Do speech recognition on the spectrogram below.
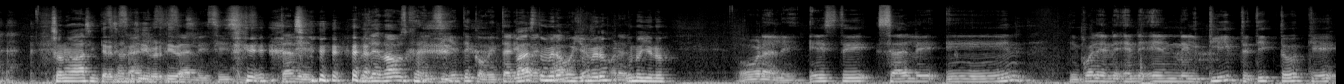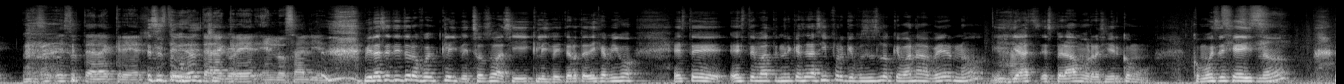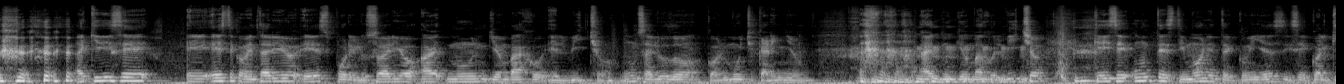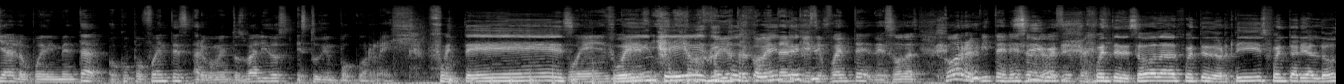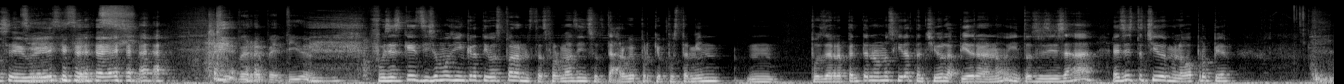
son mamadas interesantes y divertidas. sí, sí, está bien. Pues vamos con el siguiente comentario. Vas, número, número, uno y uno. Órale, este sale en... ¿En cuál? En, en, el clip de TikTok que eso, te hará creer. este video te hará creer en los aliens. Mira, ese título fue clickbaitoso, así, clickbaitero. Te dije, amigo, este, este va a tener que ser así porque pues es lo que van a ver, ¿no? Y ya esperábamos recibir como, como ese hate, ¿no? Aquí dice, eh, este comentario es por el usuario artmoon-el bicho. Un saludo con mucho cariño. artmoon-el bicho. Que dice un testimonio entre comillas. Dice cualquiera lo puede inventar. Ocupo fuentes, argumentos válidos. Estudio un poco rey. Fuentes. Fuentes. Fuentes. Hay otro comentario que dice fuente de sodas. ¿Cómo repiten eso? Fuente de sodas, fuente de Ortiz, fuente Arial 12, güey. Sí, Súper repetido. Pues es que sí somos bien creativos para nuestras formas de insultar, güey, porque pues también, mm, pues de repente no nos gira tan chido la piedra, ¿no? Y entonces dices, ah, ese está chido, me lo voy a apropiar.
